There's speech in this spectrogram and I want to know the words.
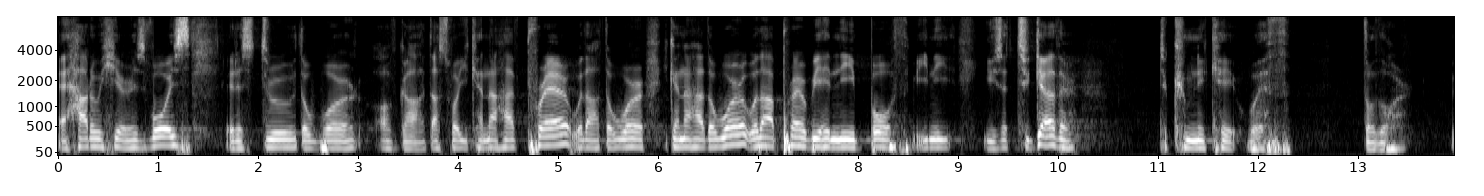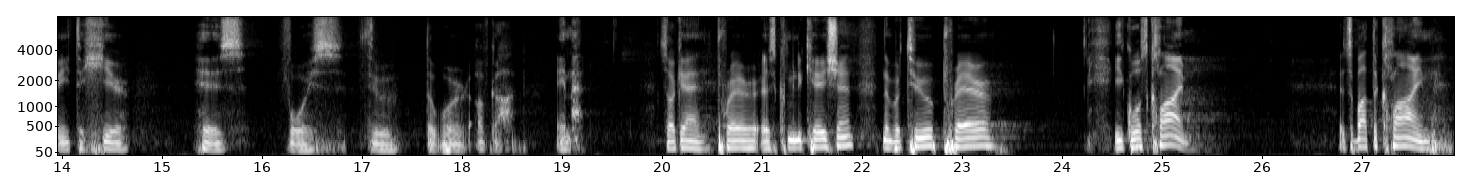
And how do we hear His voice? It is through the Word of God. That's why you cannot have prayer without the Word. You cannot have the Word without prayer. We need both. We need use it together to communicate with the Lord. We need to hear His voice through the Word of God. Amen. So, again, prayer is communication. Number two, prayer equals climb. It's about the climb,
